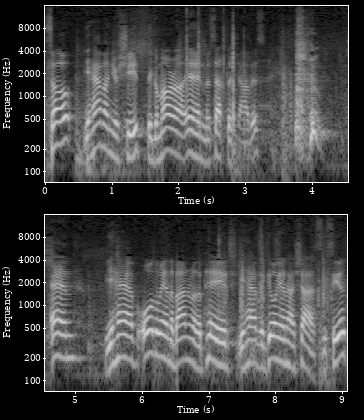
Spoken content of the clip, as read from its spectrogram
So you have on your sheet the Gemara in Masechta Shabbos, and you have all the way on the bottom of the page, you have the Gilyan Hashas. You see it?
